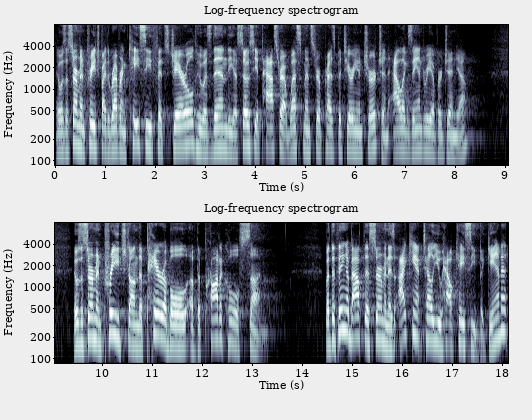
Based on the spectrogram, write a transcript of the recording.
It was a sermon preached by the Reverend Casey Fitzgerald, who was then the associate pastor at Westminster Presbyterian Church in Alexandria, Virginia. It was a sermon preached on the parable of the prodigal son. But the thing about this sermon is, I can't tell you how Casey began it,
